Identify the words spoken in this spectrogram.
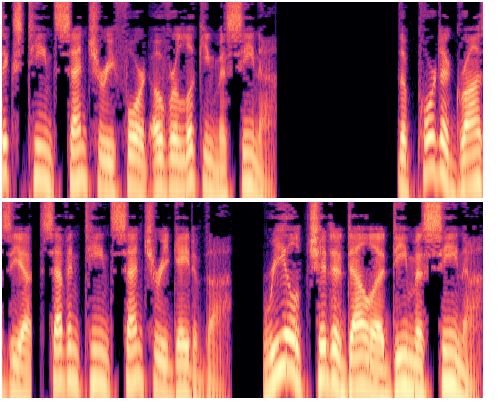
16th-century fort overlooking Messina. The Porta Grazia, 17th-century gate of the «Real Cittadella di Messina»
